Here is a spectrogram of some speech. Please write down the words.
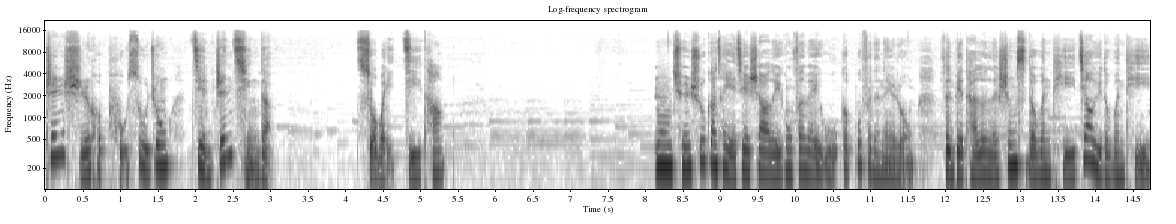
真实和朴素中见真情的所谓鸡汤。嗯，全书刚才也介绍了，一共分为五个部分的内容，分别谈论了生死的问题、教育的问题、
